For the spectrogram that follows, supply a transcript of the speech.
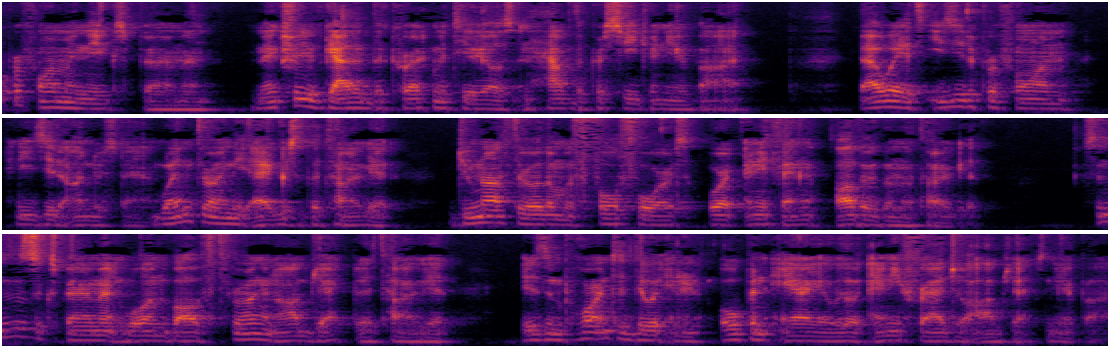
performing the experiment, make sure you've gathered the correct materials and have the procedure nearby. That way it's easy to perform and easy to understand. When throwing the eggs at the target, do not throw them with full force or at anything other than the target. Since this experiment will involve throwing an object at a target, it is important to do it in an open area without any fragile objects nearby.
